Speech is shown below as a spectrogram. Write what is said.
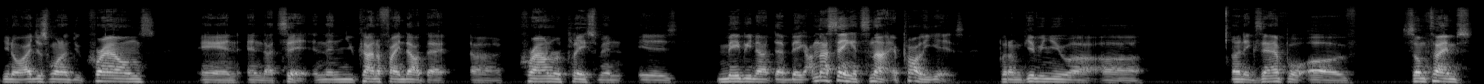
you know, I just want to do crowns and and that's it." And then you kind of find out that uh, crown replacement is maybe not that big. I'm not saying it's not; it probably is, but I'm giving you a, a an example of sometimes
